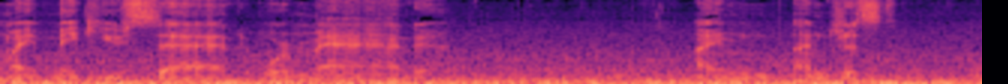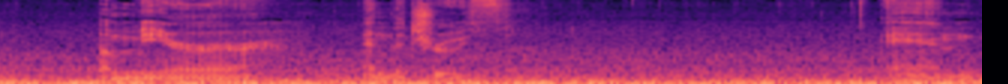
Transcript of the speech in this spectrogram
might make you sad or mad. I'm I'm just a mirror and the truth. And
